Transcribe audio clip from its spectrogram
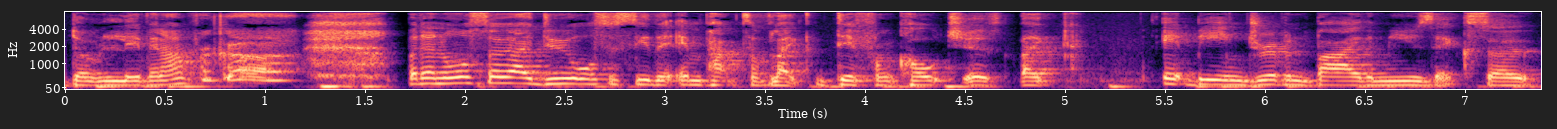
don't live in Africa? But then also I do also see the impact of like different cultures, like it being driven by the music. So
